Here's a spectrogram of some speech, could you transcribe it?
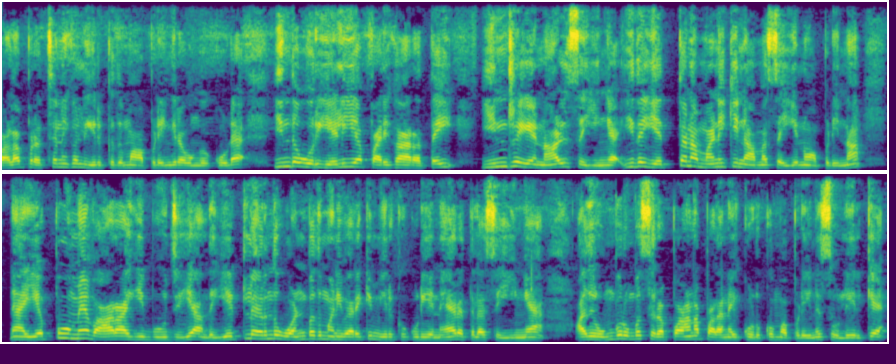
பல பிரச்சனைகள் இருக்குதுமா அப்படிங்கிறவங்க கூட இந்த ஒரு எளிய பரிகாரத்தை இன்றைய நாள் செய்யுங்க. இதை எத்தனை மணிக்கு நாம செய்யணும் அப்படின்னா நான் எப்பவுமே வாராகி பூஜையை அந்த எட்டுல இருந்து ஒன்பது மணி வரைக்கும் இருக்கக்கூடிய நேரத்துல செய்யுங்க. அது ரொம்ப ரொம்ப சிறப்பான பலனை கொடுக்கும் அப்படின்னு சொல்லியிருக்கேன்.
